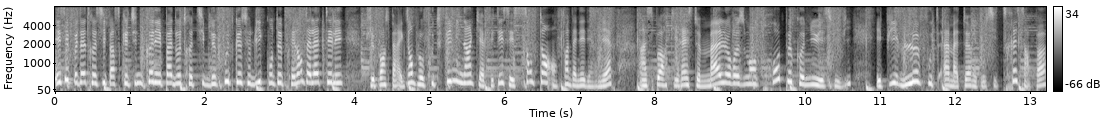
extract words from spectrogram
Et c'est peut-être aussi parce que tu ne connais pas d'autre type de foot que celui qu'on te présente à la télé. Je pense par exemple au foot féminin qui a fêté ses 100 ans en fin d'année dernière, un sport qui reste malheureusement trop peu connu et suivi. Et puis le foot amateur est aussi très sympa,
